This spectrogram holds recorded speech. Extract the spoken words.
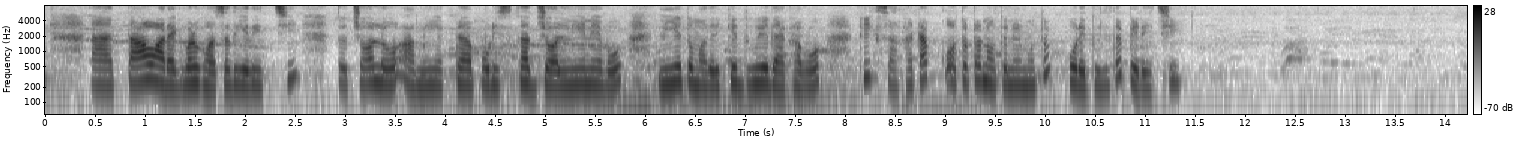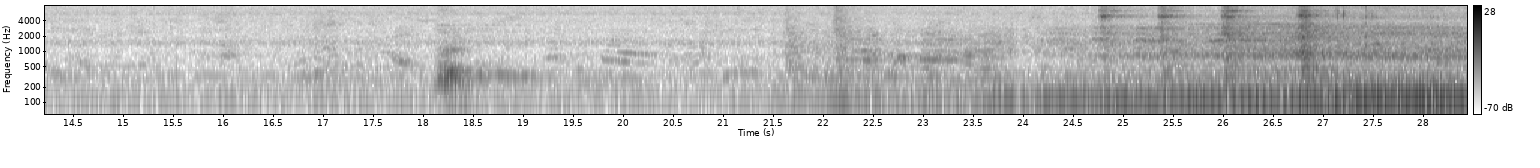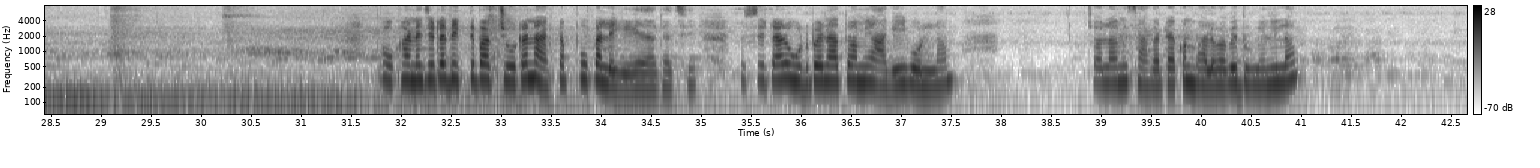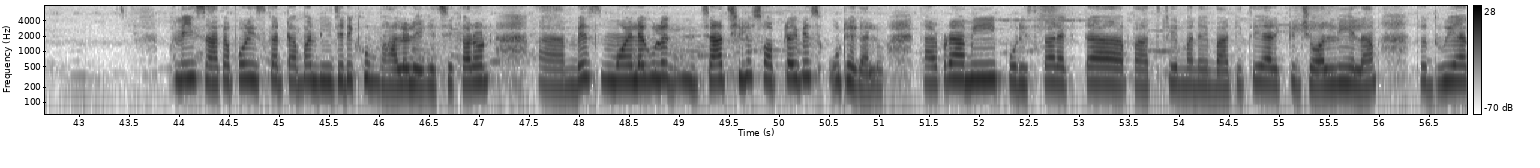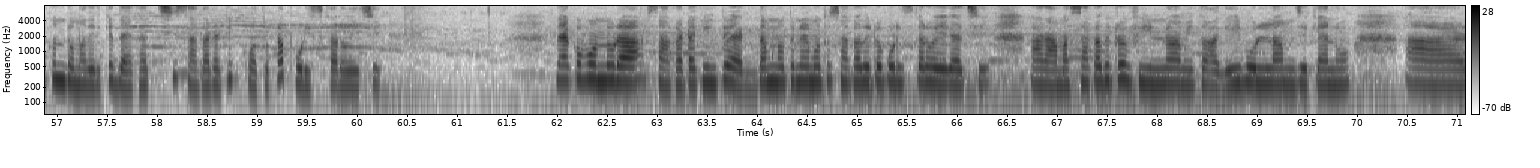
তাও আর একবার ঘষা দিয়ে দিচ্ছি। তো চলো, আমি একটা পরিষ্কার জল নিয়ে নেব, নিয়ে তোমাদেরকে ধুয়ে দেখাবো, ঠিক শাখাটা কতটা নতুনের মতো করে তুলতে পেরেছি। ওখানে যেটা দেখতে পাচ্ছ, ওটা না একটা পোকা লেগে গেছে। তো সেটা আর উঠবে না তো আমি আগেই বললাম। চলো আমি শাঁখাটা এখন ভালোভাবে ধুয়ে নিলাম। মানে এই শাঁখা পরিষ্কারটা আমার নিজেরই খুব ভালো লেগেছে, কারণ বেশ ময়লাগুলো যা ছিল সবটাই বেশ উঠে গেল। তারপরে আমি পরিষ্কার একটা পাত্রে মানে বাটিতে আর একটু জল নিয়ে এলাম। তো ধুয়ে এখন তোমাদেরকে দেখাচ্ছি শাঁখাটা ঠিক কতটা পরিষ্কার হয়েছে। দেখো বন্ধুরা, শাঁখাটা কিন্তু একদম নতুনের মতো শাঁখা দুটো পরিষ্কার হয়ে গেছে। আর আমার শাঁখা দুটো ভিন্ন, আমি তো আগেই বললাম যে কেন? আর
